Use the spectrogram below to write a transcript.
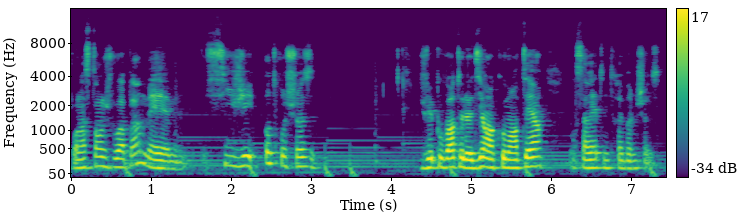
Pour l'instant, je vois pas, mais euh, si j'ai autre chose, je vais pouvoir te le dire en commentaire. Donc ça va être une très bonne chose.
